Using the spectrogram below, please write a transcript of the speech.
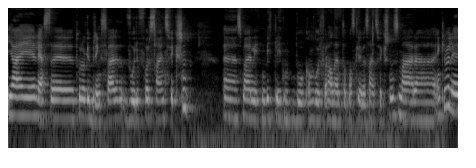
jeg leser Tor Åge Bringsværd 'Hvorfor science fiction'? eh, som er en liten, bitte liten bok om hvorfor han endte opp med å skrive science fiction. Som er eh, egentlig veldig,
